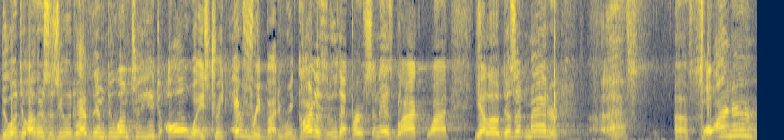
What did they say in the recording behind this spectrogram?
do unto others as you would have them do unto you. To always treat everybody, regardless of who that person is black, white, yellow, doesn't matter. Uh, a foreigner,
